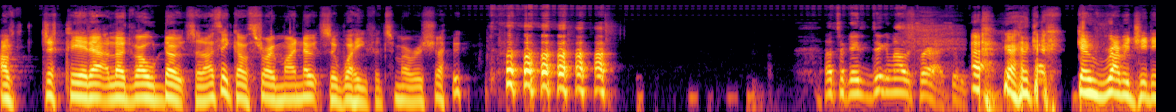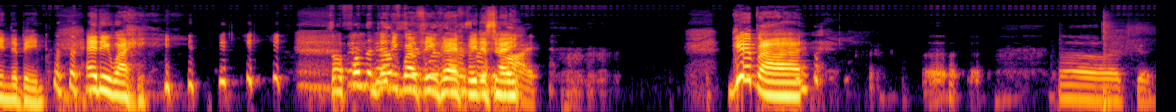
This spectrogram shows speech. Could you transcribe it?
I've just cleared out a load of old notes, and I think I've thrown my notes away for tomorrow's show. That's okay. Dig them out of the trash. It'll be- uh, go, go rummaging in the bin. anyway, So from the There's only dumpster, one thing left me to say. goodbye. goodbye. Oh, that's good.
